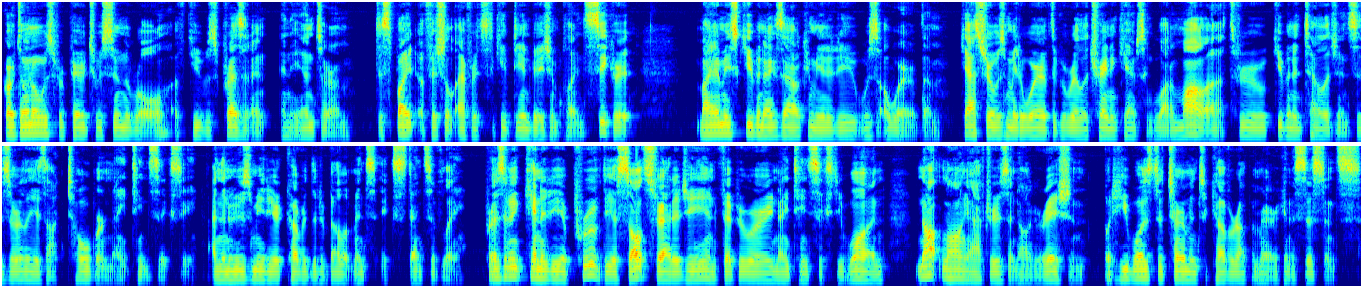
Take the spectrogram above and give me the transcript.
Cardona was prepared to assume the role of Cuba's president in the interim. Despite official efforts to keep the invasion plans secret, Miami's Cuban exile community was aware of them. Castro was made aware of the guerrilla training camps in Guatemala through Cuban intelligence as early as October 1960, and the news media covered the developments extensively. President Kennedy approved the assault strategy in February 1961, not long after his inauguration, but he was determined to cover up American assistance.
